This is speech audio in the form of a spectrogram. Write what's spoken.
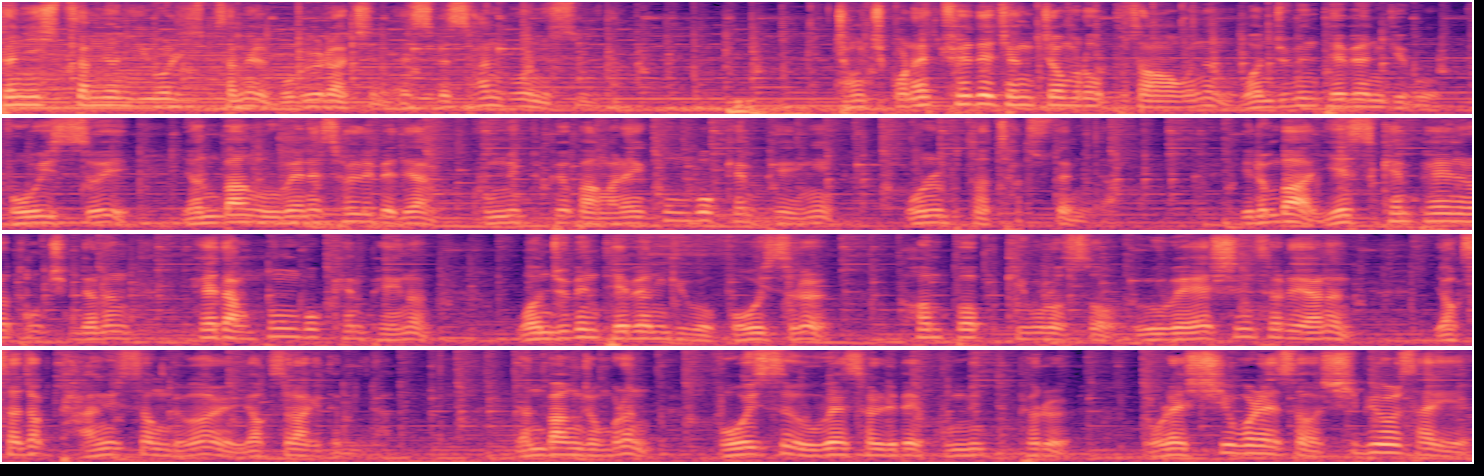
2023년 2월 23일 목요일 아침 SBS 한국어 뉴스입니다. 정치권의 최대 쟁점으로 부상하고 있는 원주민 대변기구 Voice의 연방의회 내 설립에 대한 국민투표 방안의 홍보 캠페인이 오늘부터 착수됩니다. 이른바 Yes 캠페인으로 통칭되는 해당 홍보 캠페인은 원주민 대변기구 Voice를 헌법기구로서 의회에 신설해야 하는 역사적 당위성 등을 역설하게 됩니다. 연방정부는 Voice 의회 설립의 국민투표를 올해 10월에서 12월 사이에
